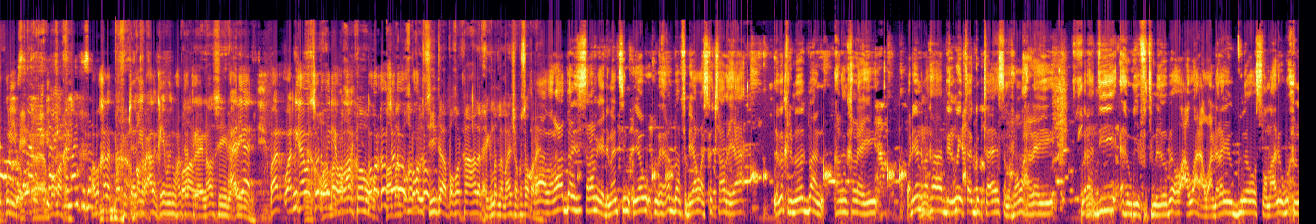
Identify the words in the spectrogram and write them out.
ogoliyaba khalad baa ku taagay calanka iyagu inuu halkaa boqorka tagay inoo sii aad iyo aad waar ninkaa waan soo dhaweynaya wallahi boqorkow soo dhawow boqorkow boqorkow siida boqorka hadal xigmad la meesha ku soo qoray walaad baan idin salaamaya dhammaantiin yow meherad baan fadhiyaa waa iska jaadayaa laba kelmadood baan halkan ka leeyay wadhiyo nimanka beelweyntaa gubta ee samaroon waxaan leeyay mar haddii hawiye futamadoobe oo cawaan cawaan dhalay oo guna oo soomaali ugu xun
